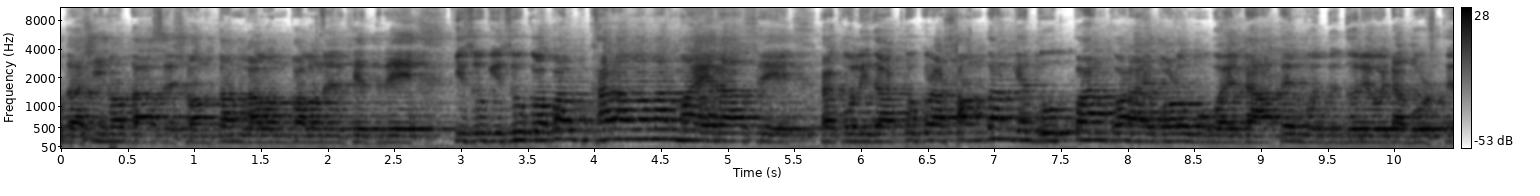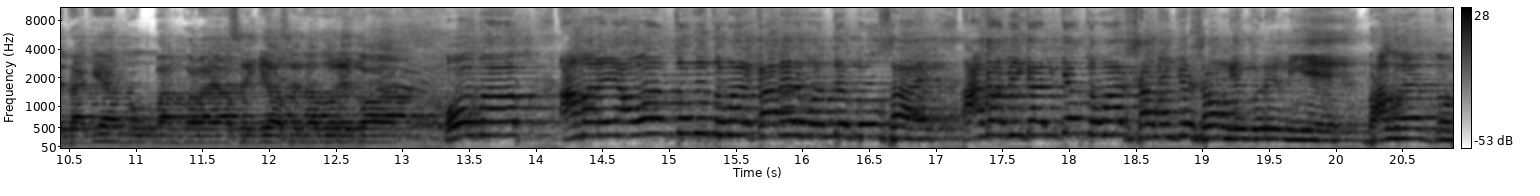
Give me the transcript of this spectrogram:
উদাসীনতা আছে সন্তান লালন পালনের ক্ষেত্রে। কিছু কিছু কপাল খারাপ আমার মায়েরা আছে। তা কলিজার টুকরা সন্তানকে দুধ পান করায়, বড় মোবাইলটা হাতের মধ্যে ধরে ওইটা বসতে থাকে, আর দুধ পান করায় আছে কি আছে না ধরে কর ও মা আমার এই আওয়াজ যদি তোমার কানের মধ্যে পৌঁছায়, আগামীকালকে তোমার স্বামীকে সঙ্গে করে নিয়ে ভালো একজন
